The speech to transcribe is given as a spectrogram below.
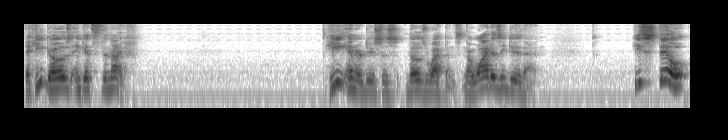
that he goes and gets the knife. He introduces those weapons. Now, why does he do that? He's still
